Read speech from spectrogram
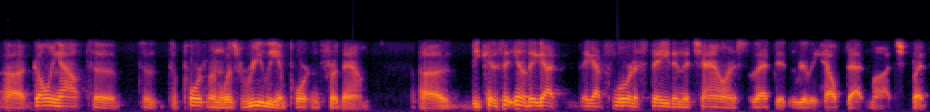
uh, going out to, to, to Portland was really important for them uh, because you know they got they got Florida State in the challenge, so that didn't really help that much. But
